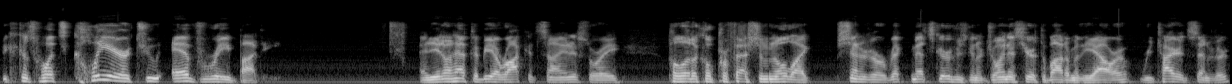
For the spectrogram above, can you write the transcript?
Because what's clear to everybody, and you don't have to be a rocket scientist or a political professional like Senator Rick Metsger, who's going to join us here at the bottom of the hour, retired senator,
